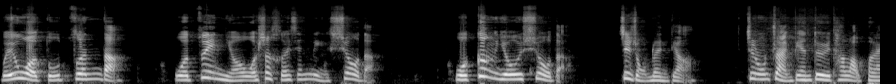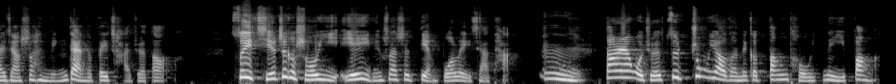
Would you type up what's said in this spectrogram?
唯我独尊的，我最牛，我是核心领袖的，我更优秀的这种论调，这种转变对于他老婆来讲是很敏感的，被察觉到了。所以其实这个时候也也已经算是点拨了一下他。嗯当然，我觉得最重要的那个当头那一棒啊，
